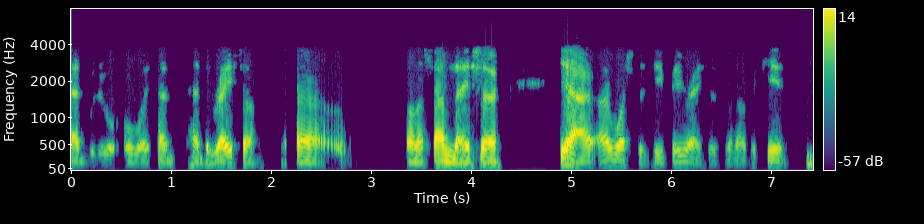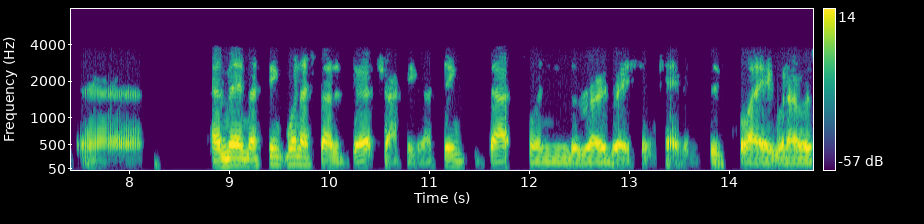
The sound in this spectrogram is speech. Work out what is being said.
Dad would have always had had the race on uh, on a Sunday, so yeah, I, watched the GP races when I was a kid. Uh, and then I think when I started dirt tracking, I think that's when the road racing came into play. When I was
